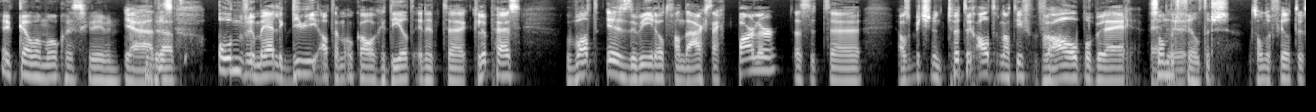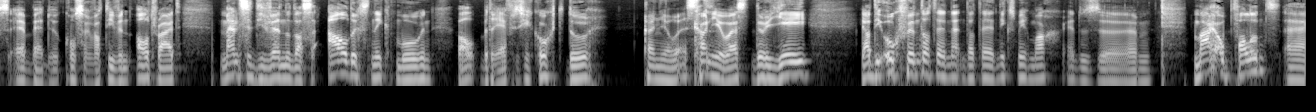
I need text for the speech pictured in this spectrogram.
Ik heb hem ook geschreven. Ja, inderdaad. dus onvermijdelijk. Diwi had hem ook al gedeeld in het eh, clubhuis. Wat is de wereld vandaag, zegt Parler. Dat is, het, eh, als een beetje een Twitter-alternatief, vooral populair. bij Zonder de- filters. zonder filters eh, bij de conservatieven alt-right. Mensen die vinden dat ze elders niks mogen. Wel, bedrijf is gekocht door Kanye West. Kanye West, door Ye. Ja, die ook vindt dat hij, dat hij niks meer mag. Hè. Dus, ehm, Maar opvallend, eh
